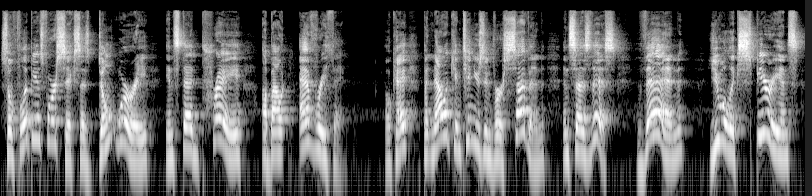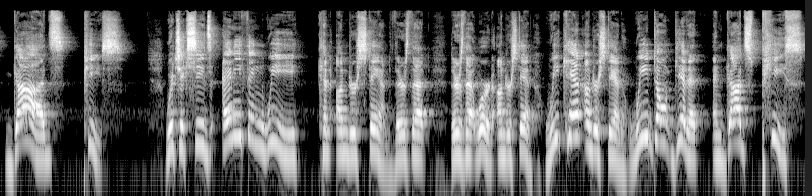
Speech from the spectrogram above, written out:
So Philippians 4 6 says, Don't worry, instead, pray about everything. Okay? But now it continues in verse 7 and says this Then you will experience God's peace, which exceeds anything we can understand. There's that there's that word, understand. We can't understand. We don't get it, and God's peace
